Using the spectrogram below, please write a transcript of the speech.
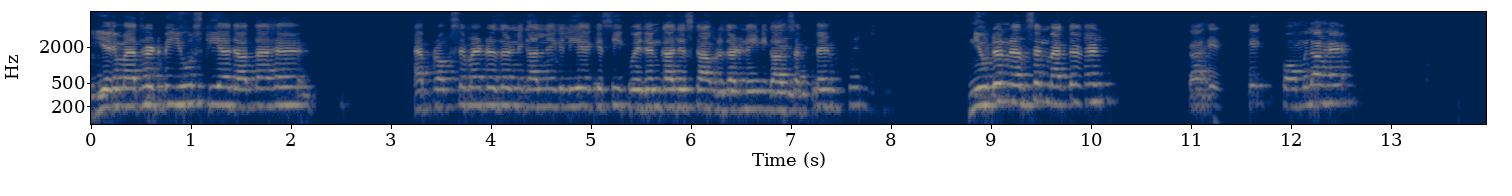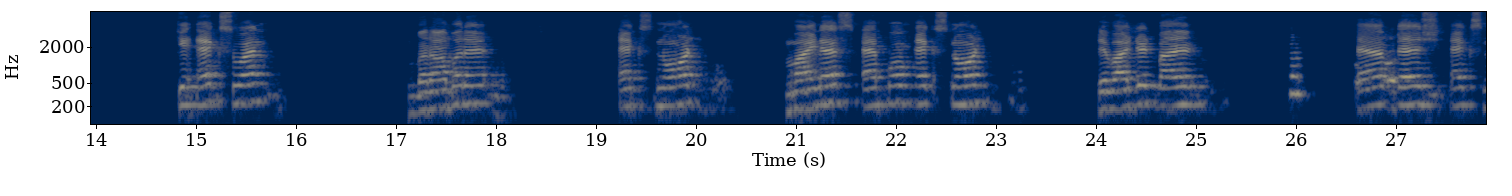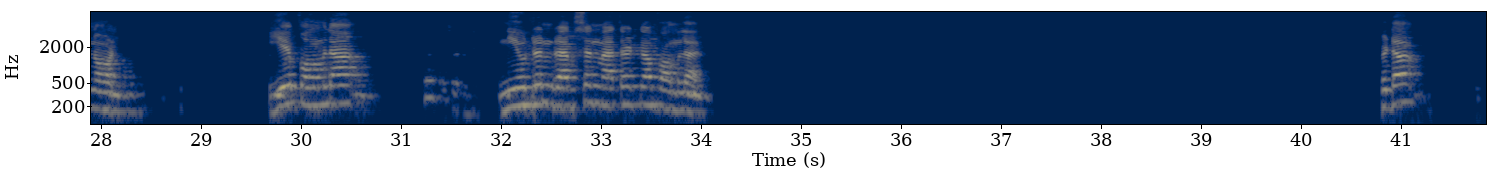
ये मेथड भी यूज़ किया जाता है अप्रोक्सीमेट रिज़ल्ट निकालने के लिए किसी इक्वेशन का जिसका आप रिज़ल्ट नहीं निकाल सकते। न्यूटन रेप्सन मेथड का एक, एक फॉर्मूला है कि एक्स वन बराबर है x not minus f of x not divided by f dash x not ये फॉर्मूला न्यूटन रेप्सन मेथड का फॉर्मूला है। बेटा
